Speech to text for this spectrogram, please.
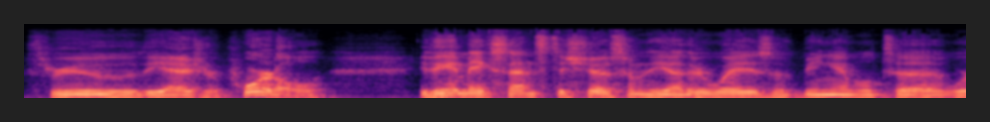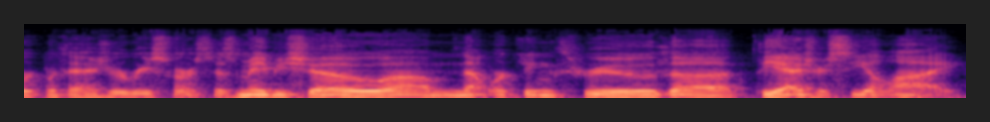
through the Azure portal. You think it makes sense to show some of the other ways of being able to work with Azure resources? Maybe show um, networking through the, the Azure CLI,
